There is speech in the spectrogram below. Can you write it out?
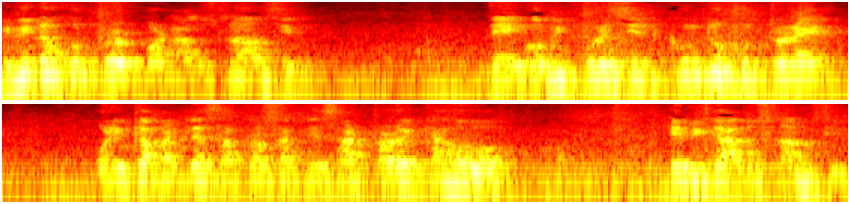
বিভিন্ন সূত্ৰৰ ওপৰত আলোচনা হৈছিল যে এই কভিড পৰিস্থিতিত কোনটো সূত্ৰৰে পৰীক্ষা পাতিলে ছাত্ৰ ছাত্ৰীৰ স্বাৰ্থ ৰক্ষা হ'ব সেই বিষয়ে আলোচনা হৈছিল।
